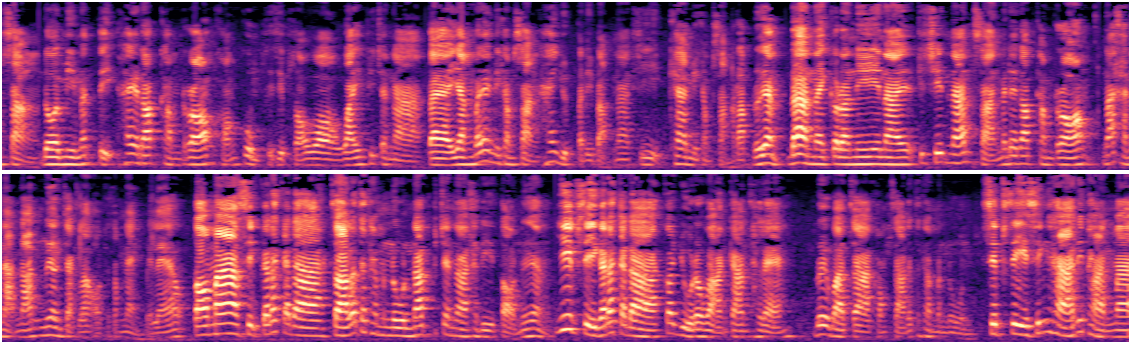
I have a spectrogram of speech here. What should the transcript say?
ำสั่ง โดยมีมติให้รับคำร้องของกลุ่ม 40 สว ไว้พิจารณา แต่ยังไม่ได้มีคำสั่งให้หยุดปฏิบัติหน้าที่ แค่มีคำสั่งรับเรื่อง ด้านในกรณีนายพิชิตนั้นศาลไม่ได้รับคำร้อง ณ ขณะนั้นเนื่องจากลาออกจากตำแหน่งไปแล้ว ต่อมา 10 กรกฎาคมศาลรัฐธรรมนูญนัดพิจารณาคดีต่อเนื่อง 24 กรกฎาคมก็อยู่ระหว่างการแถลงด้วยวาจาของสารรัฐธรรมนูญ 14 สิงหาที่ผ่านมา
